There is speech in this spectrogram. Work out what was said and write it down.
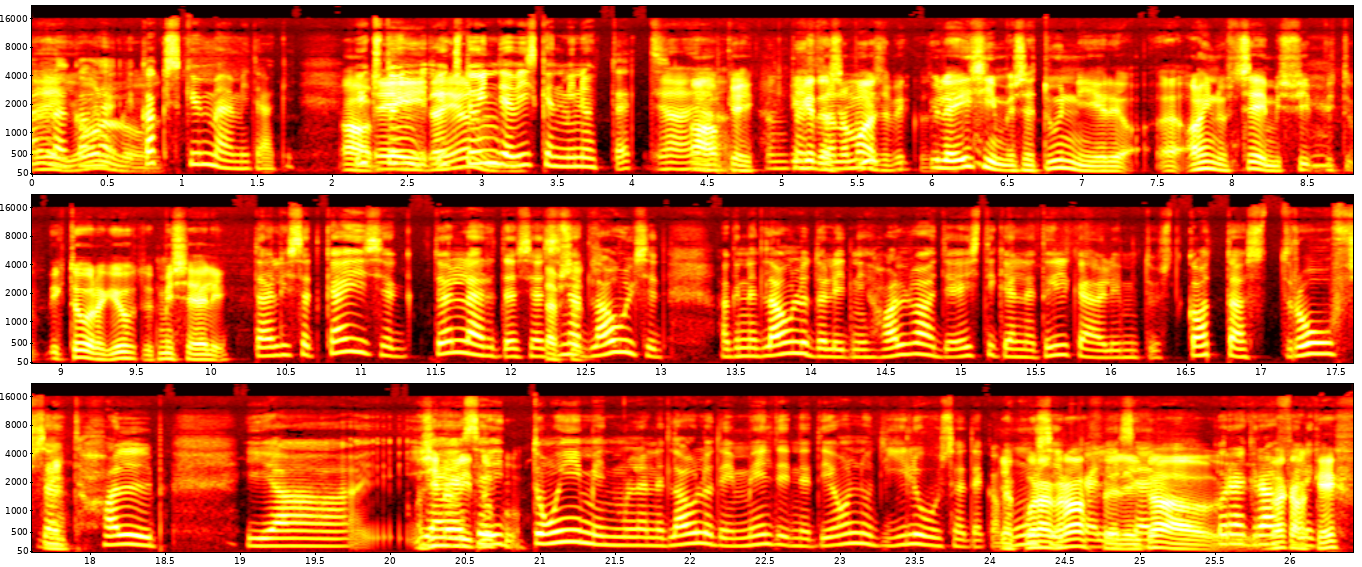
alla Ei kahe olnud., kaks kümme midagi. Aa, üks tund, üks tund ja viiskümmend minutit. aa, okei. pikkusega. üle esimese tunni oli äh, ainult see, mis Vi- Vict- Victoriaga juhtus, mis see oli? ta lihtsalt käis ja töllerdas ja siis Täpselt. nad laulsid, aga need laulud olid nii halvad ja eestikeelne tõlge oli mitu just katastroofselt halb ja, Aga siin ja olid see ei nagu- toiminud, mulle need laulud ei meeldinud, need ei olnud ilusad ega ja koreograafia oli ka kehv.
